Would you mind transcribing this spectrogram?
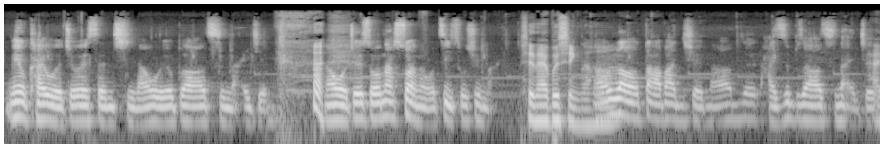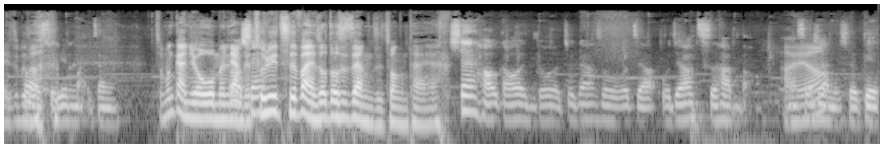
没有开我就会生气，然后我又不知道要吃哪一间，然后我就说那算了，我自己出去买，现在不行了。然后绕了大半圈，然后就还是不知道要吃哪一间，还是不知道随便买这样。怎么感觉我们两个出去吃饭的时候都是这样子状态啊？现在好搞很多了，就跟他说我只要我只要吃汉堡，哎剩下你随便。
